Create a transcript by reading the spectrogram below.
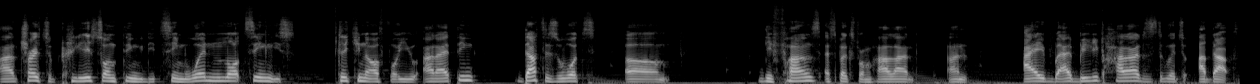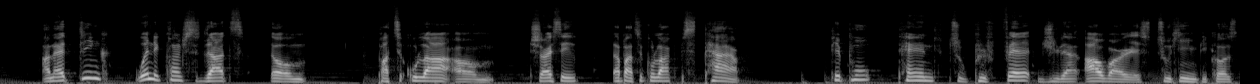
and try to create something with the team when nothing is clicking out for you. And I think that is what um, the fans expect from Haaland, and I I believe Haaland is going to adapt. And I think when it comes to that um, particular um, should I say that particular style, people tend to prefer Julian Alvarez to him because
